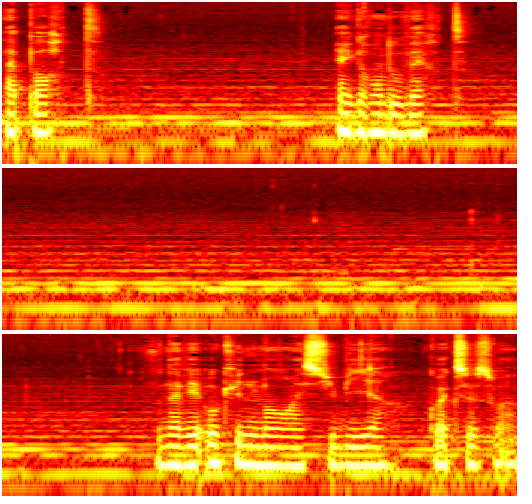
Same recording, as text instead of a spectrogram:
La porte est grande ouverte. Vous n'avez aucunement à subir quoi que ce soit.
